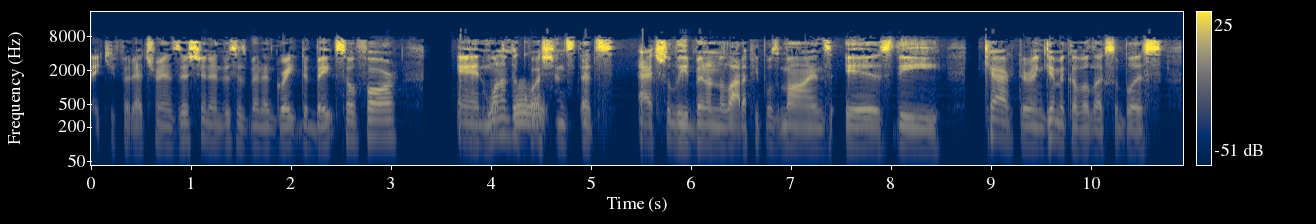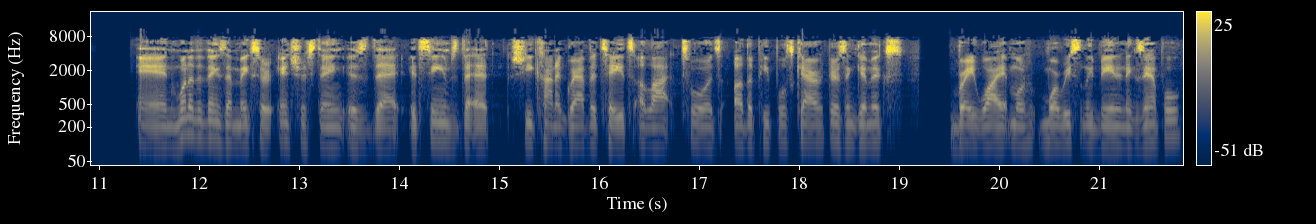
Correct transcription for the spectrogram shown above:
Thank you for that transition. And this has been a great debate so far. And one of the sir. questions that's actually been on a lot of people's minds is the character and gimmick of Alexa Bliss. And one of the things that makes her interesting is that it seems that she kind of gravitates a lot towards other people's characters and gimmicks. Bray Wyatt more, more recently being an example.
